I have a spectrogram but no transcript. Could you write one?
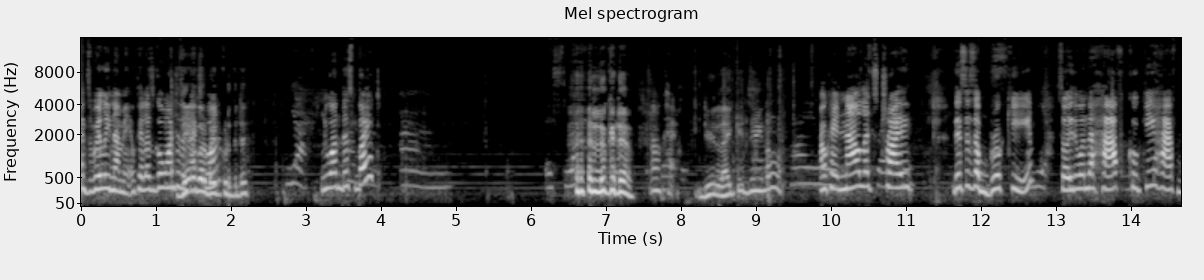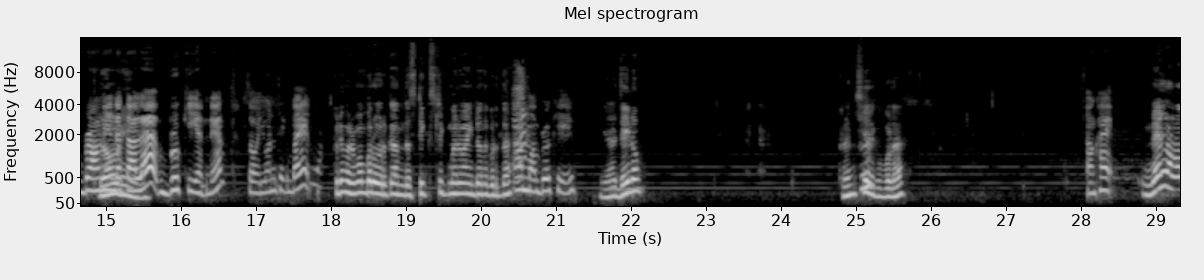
இட்ஸ் really nummy okay let's go on to the ஜெயினுக்கு next ஒரு one பைட் கொடுத்துட்டு Yeah. you want this bite Um, it's like லுக் அட் ஹிம் okay டு யூ லைக் இட் ஜெயினோ okay now let's try this is a brookie so இது வந்து half cookie half brownie Brownie. என்றதால brookie and So you want to take a bite? Could you remember ஒருக்க அந்த ஸ்டிக் ஸ்டிக் மாதிரி வாங்கிட்டு வந்து கொடுத்த? ஆமா brookie. யா ஜெயினோ கிரன்ச்சியா இருக்கு போல. Okay. மேல ஆனா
